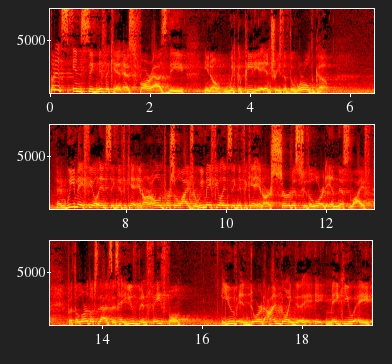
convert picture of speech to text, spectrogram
But it's insignificant as far as the, you know, Wikipedia entries of the world go. And we may feel insignificant in our own personal lives, or we may feel insignificant in our service to the Lord in this life. But the Lord looks at that and says, Hey, you've been faithful. You've endured. I'm going to eh, eh, make you a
